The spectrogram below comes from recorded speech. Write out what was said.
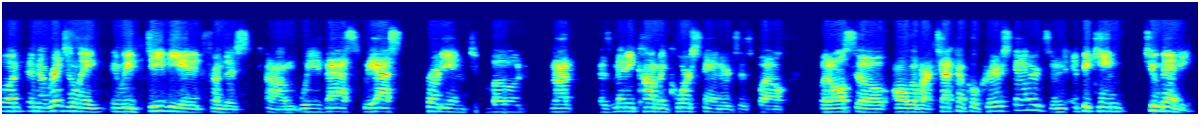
Well, and originally, and we deviated from this. Um, we've asked we asked Protean to load not as many common core standards as well, but also all of our technical career standards, and it became too many,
